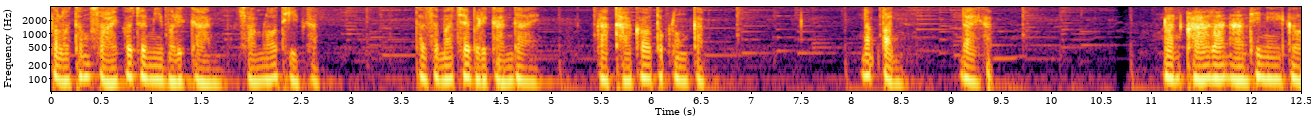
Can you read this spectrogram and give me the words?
ตลอดทั้งสายก็จะมีบริการ 3 ล้อถีบครับท่านสามารถใช้บริการได้ ราคาก็ตกลงกับ นักปั่นได้ครับ ร้านค้าร้านอาหารที่นี่ก็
